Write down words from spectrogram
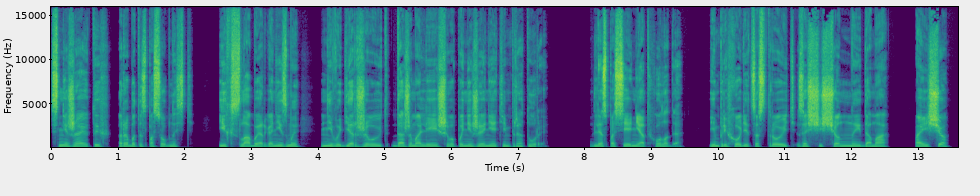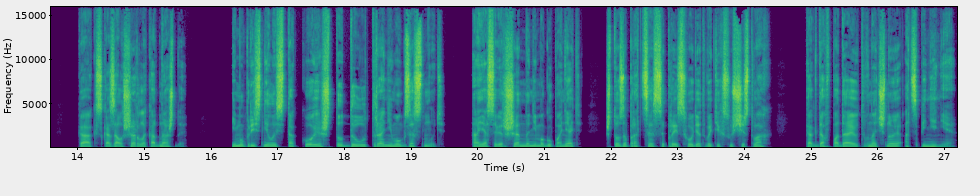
снижают их работоспособность, их слабые организмы не выдерживают даже малейшего понижения температуры. Для спасения от холода им приходится строить защищенные дома. А еще, как сказал Шерлок однажды, ему приснилось такое, что до утра не мог заснуть, а я совершенно не могу понять, что за процессы происходят в этих существах, когда впадают в ночное оцепенение,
